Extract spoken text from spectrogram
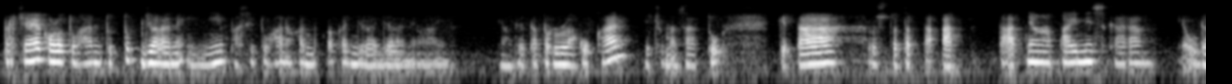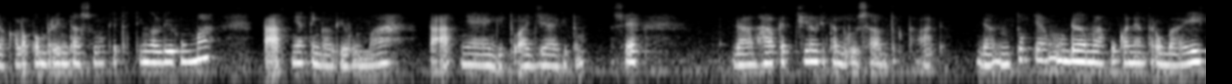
Percaya kalau Tuhan tutup jalannya ini pasti Tuhan akan bukakan jalan-jalan yang lain. Yang kita perlu lakukan ya cuma satu kita harus tetap taat. Taatnya ngapain nih sekarang? Ya udah kalau pemerintah suruh kita tinggal di rumah taatnya tinggal di rumah taatnya ya gitu aja gitu maksudnya dalam hal kecil kita berusaha untuk taat. Dan untuk yang udah melakukan yang terbaik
